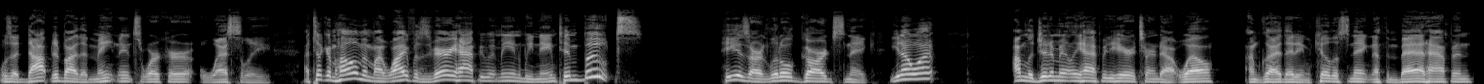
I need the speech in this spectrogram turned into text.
was adopted by the maintenance worker, Wesley. I took him home, and my wife was very happy with me, and we named him Boots. He is our little guard snake. You know what? I'm legitimately happy to hear it turned out well. I'm glad they didn't kill the snake. Nothing bad happened.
